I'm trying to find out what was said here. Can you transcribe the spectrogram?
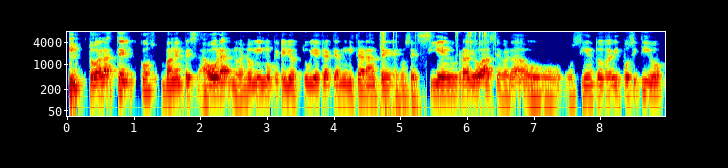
todas las telcos van a empezar, ahora no es lo mismo que yo tuviera que administrar antes, no sé, 100 radiobases, ¿verdad? O, o, cientos de dispositivos,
